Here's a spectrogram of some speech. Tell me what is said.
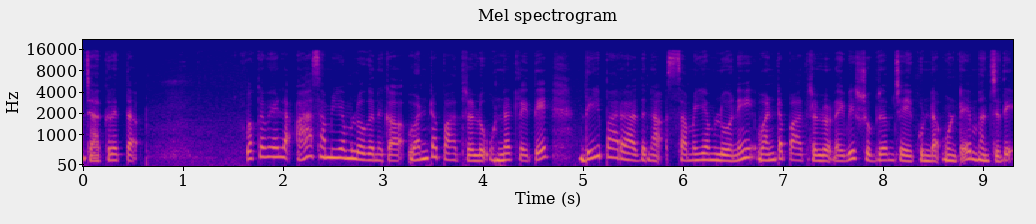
జాగ్రత్త. ఒకవేళ ఆ సమయంలో గనక వంట పాత్రలు ఉన్నట్లయితే దీపారాధన సమయంలోనే వంట పాత్రలు అనేవి శుభ్రం చేయకుండా ఉంటే మంచిదే.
